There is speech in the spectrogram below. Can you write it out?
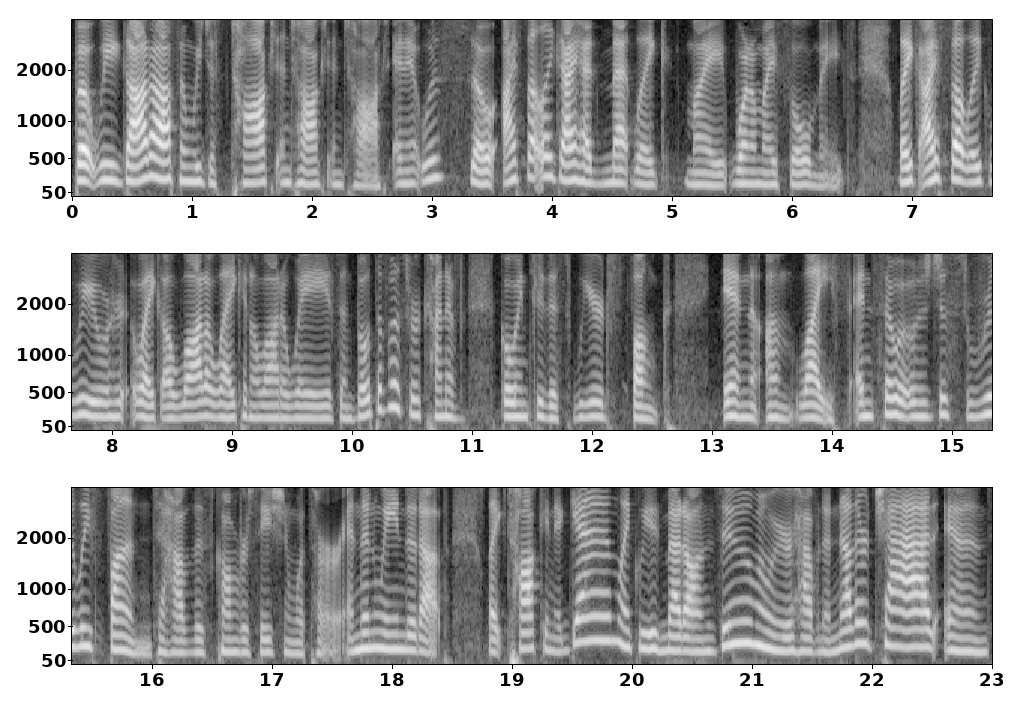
but we got off and we just talked and talked and talked, and it was so. I felt like I had met like my one of my soulmates. Like I felt like we were like a lot alike in a lot of ways, and both of us were kind of going through this weird funk in um, life. And so it was just really fun to have this conversation with her. And then we ended up like talking again, like we had met on Zoom and we were having another chat. And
